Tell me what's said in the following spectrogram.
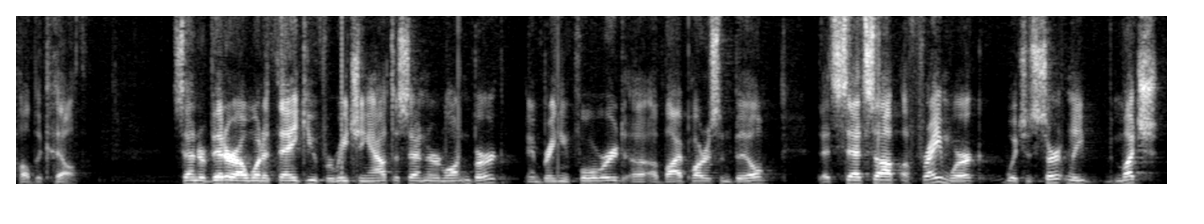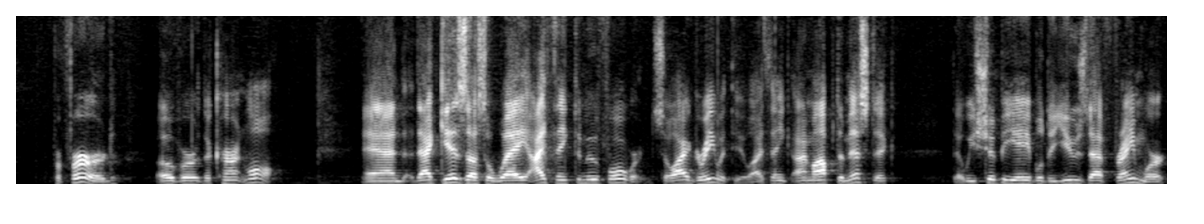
public health. Senator Vitter, I want to thank you for reaching out to Senator Lautenberg and bringing forward a, a bipartisan bill that sets up a framework which is certainly much preferred over the current law. And that gives us a way, I think, to move forward. So I agree with you. I think I'm optimistic that we should be able to use that framework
